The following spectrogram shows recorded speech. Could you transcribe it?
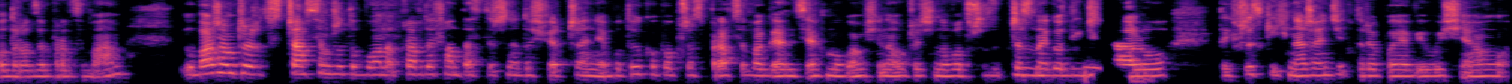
po drodze pracowałam. Uważam, że z czasem, że to było naprawdę fantastyczne doświadczenie, bo tylko poprzez pracę w agencjach mogłam się nauczyć nowoczesnego mm. digitalu, tych wszystkich narzędzi, które pojawiły się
